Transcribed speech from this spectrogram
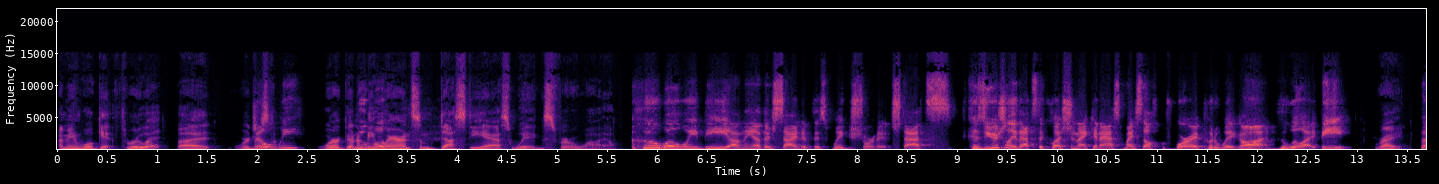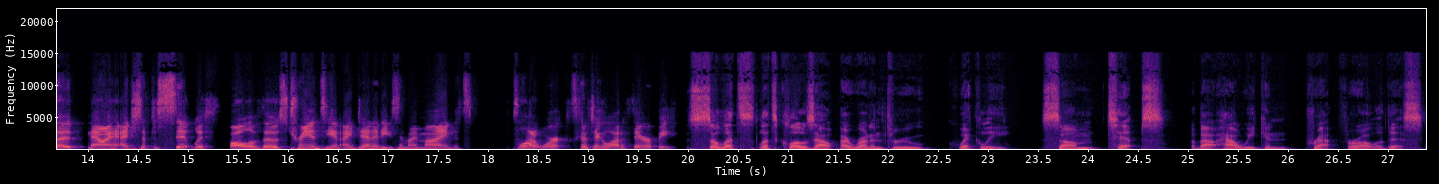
I mean, we'll get through it, but we're just, Will we? we're going to be will- wearing some dusty ass wigs for a while. Who will we be on the other side of this wig shortage? That's because usually that's the question I can ask myself before I put a wig on. Who will I be? Right. But now I, I just have to sit with all of those transient identities in my mind. It's it's a lot of work. It's going to take a lot of therapy. so let's let's close out by running through quickly some tips about how we can prep for all of this.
